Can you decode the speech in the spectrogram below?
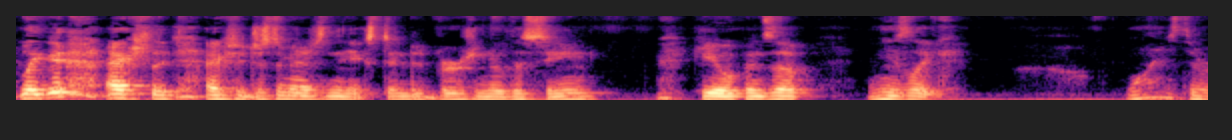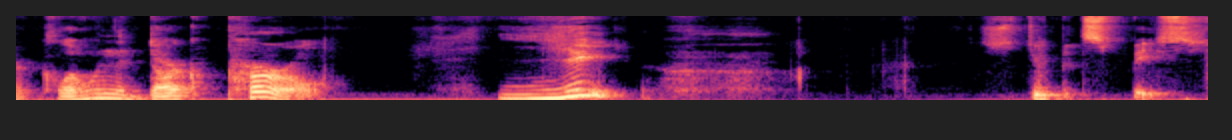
like, actually, actually, just imagine the extended version of the scene. He opens up and he's like, "Why is there a glow in the dark pearl?" Yeet. Stupid space.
